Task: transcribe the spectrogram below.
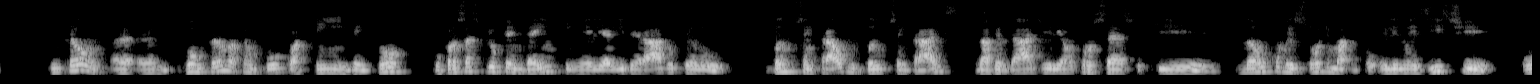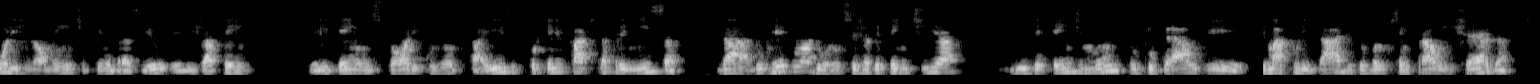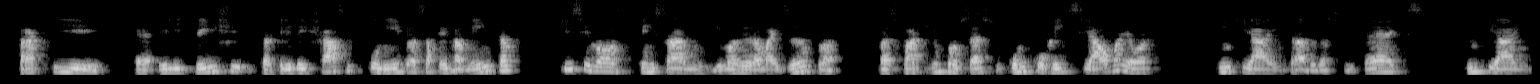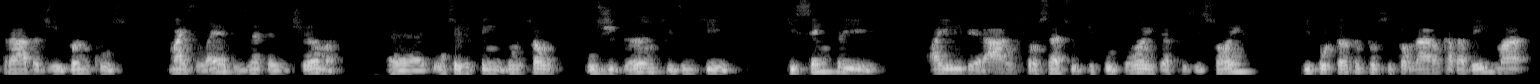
Então, é, é, voltando até um pouco a quem inventou, o processo de Open Banking ele é liderado pelo Banco Central dos bancos centrais. Na verdade, ele é um processo que não começou de ele não existe originalmente aqui no Brasil. Ele já tem ele tem um histórico em outros países porque ele parte da premissa da, do regulador, ou seja, dependia e depende muito do grau de, de maturidade que o Banco Central enxerga para que é, ele deixe, para que ele deixasse disponível essa ferramenta que, se nós pensarmos de maneira mais ampla, faz parte de um processo concorrencial maior, em que há a entrada das fintechs, em que há a entrada de bancos mais leves, né, que a gente chama, é, ou seja, tem, não são os gigantes em que, que sempre aí lideraram os processos de fusões e aquisições e, portanto, se tornaram cada vez,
